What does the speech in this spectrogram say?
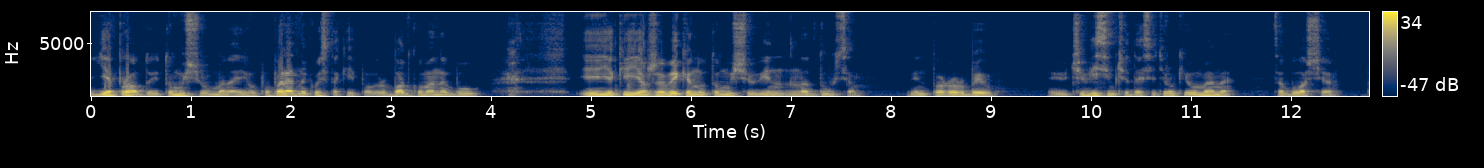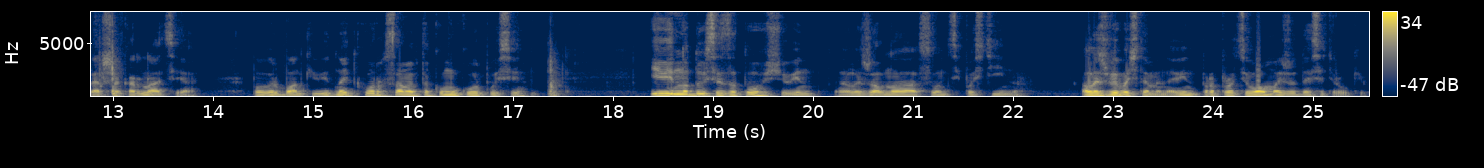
є правдою, тому що в мене його попередник, ось такий павербанк у мене був, який я вже викинув, тому що він надувся. Він проробив е, чи 8, чи 10 років у мене. Це була ще перша карнація повербанків від Nightcore саме в такому корпусі. І він надувся за того, що він е, лежав на сонці постійно. Але ж вибачте мене, він пропрацював майже 10 років.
